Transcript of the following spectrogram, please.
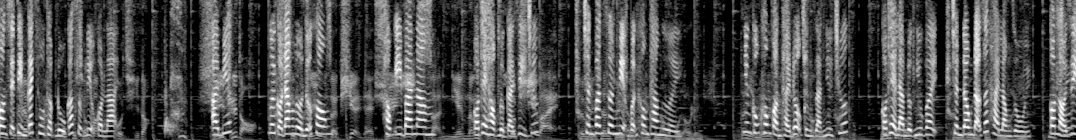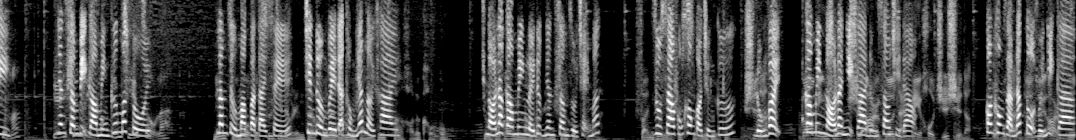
con sẽ tìm cách thu thập đủ các dược liệu còn lại. Ai biết, ngươi có đang lừa nữa không? Học y 3 năm, có thể học được cái gì chứ? Trần Văn Sơn miệng vẫn không tha người, nhưng cũng không còn thái độ cứng rắn như trước. Có thể làm được như vậy, Trần Đông đã rất hài lòng rồi. Con nói gì? Nhân sâm bị cao mình cướp mất rồi. Lâm Tử Mặc và tài xế trên đường về đã thống nhất lời khai. Nói là Cao Minh lấy được nhân sâm rồi chạy mất. Dù sao cũng không có chứng cứ. Đúng vậy, Cao Minh nói là nhị ca đứng sau chỉ đạo. Con không dám đắc tội với nhị ca.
